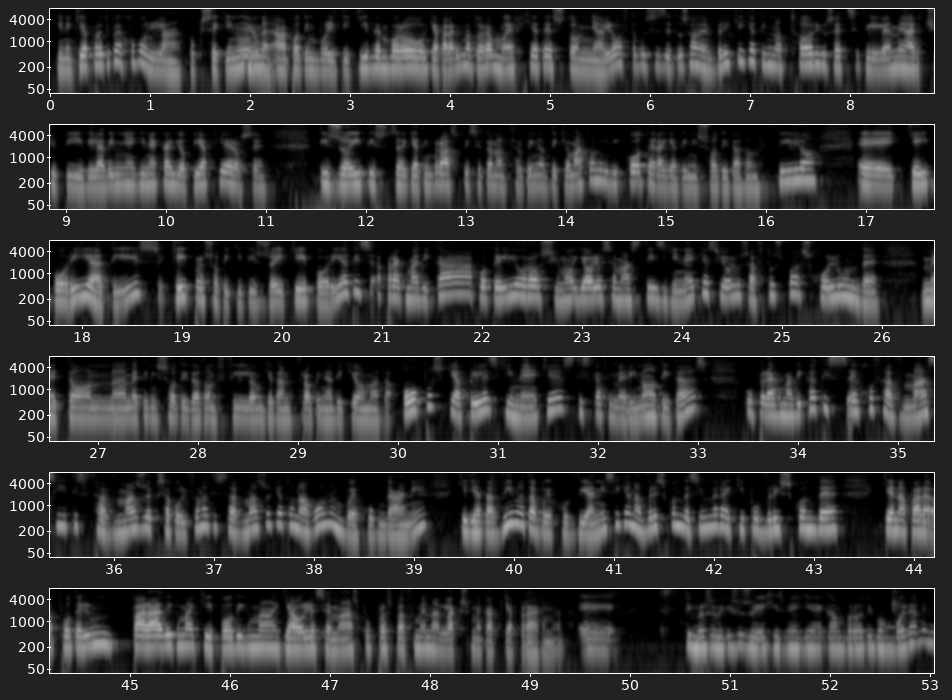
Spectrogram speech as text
Γυναικεία πρότυπα έχω πολλά που ξεκινούν από την πολιτική. Δεν μπορώ, για παράδειγμα, τώρα μου έρχεται στο μυαλό αυτό που συζητούσαμε πριν και για την Notorious, έτσι τη λέμε, RGP. Δηλαδή, μια γυναίκα η οποία αφιέρωσε τη ζωή της για την προάσπιση των ανθρωπίνων δικαιωμάτων, ειδικότερα για την ισότητα των φύλων ε, και η πορεία της και η προσωπική της ζωή και η πορεία της πραγματικά αποτελεί ορόσημο για όλες εμάς τις γυναίκες, για όλους αυτούς που ασχολούνται με, τον, με την ισότητα των φύλων και τα ανθρώπινα δικαιώματα όπως και απλές γυναίκες της καθημερινότητας που πραγματικά τις έχω θαυμάσει ή τις θαυμάζω, εξακολουθώ να τις θαυμάζω για τον αγώνα που έχουν κάνει και για τα βήματα που έχουν διανύσει για να βρίσκονται σήμερα εκεί που βρίσκονται και να αποτελούν παράδειγμα και υπόδειγμα για όλες εμάς που προσπαθούμε να αλλάξουμε κάποια πράγματα. Ε, στην προσωπική σου ζωή έχεις μια γυναίκα πρότυπο, μπορεί να μην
